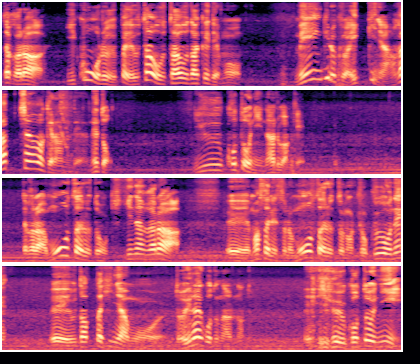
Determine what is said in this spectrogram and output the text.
だから、イコール、やっぱり歌を歌うだけでも、免疫力が一気に上がっちゃうわけなんだよね、と。いうことになるわけ。だから、モーツァルトを聴きながら、えーまさにそのモーツァルトの曲をね、えー歌った日にはもう、どえらいことになるな、と、えーいうことに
